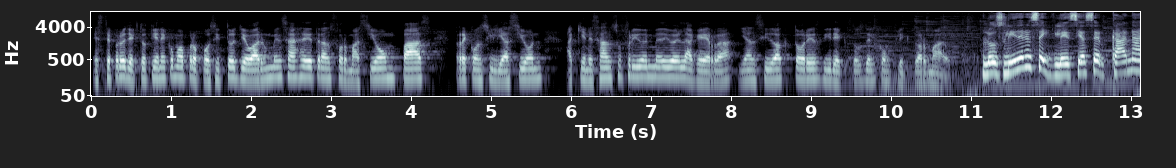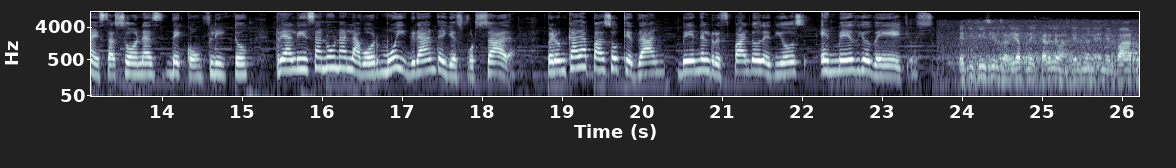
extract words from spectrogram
Este proyecto tiene como propósito llevar un mensaje de transformación, paz, reconciliación a quienes han sufrido en medio de la guerra y han sido actores directos del conflicto armado. Los líderes de iglesias cercanas a estas zonas de conflicto realizan una labor muy grande y esforzada, pero en cada paso que dan ven el respaldo de Dios en medio de ellos es difícil salir a predicar el Evangelio en, el barro,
